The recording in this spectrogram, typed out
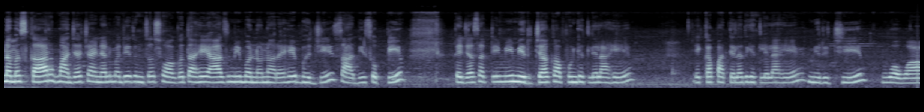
नमस्कार माझ्या चॅनलमध्ये तुमचं स्वागत आहे. आज मी बनवणार आहे भजी साधी सोपी. त्याच्यासाठी मी मिरच्या कापून घेतलेला आहे. एका पातेल्यात घेतलेला आहे. मिरची ओवा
